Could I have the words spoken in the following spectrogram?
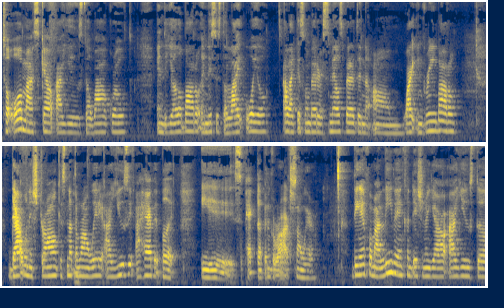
to oil my scalp, I use the Wild Growth in the yellow bottle. And this is the light oil. I like this one better. It smells better than the um, white and green bottle. That one is strong. There's nothing wrong with it. I use it. I have it, but it's packed up in the garage somewhere. Then for my leave-in conditioner, y'all, I use the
